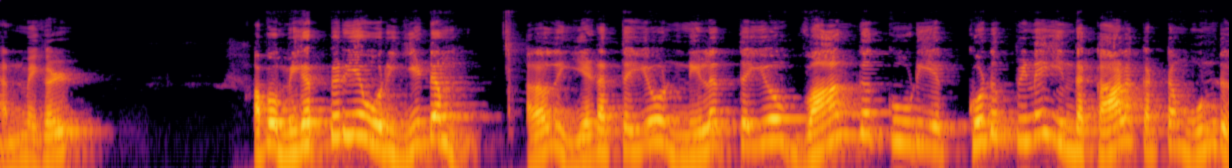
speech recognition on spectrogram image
தன்மைகள். அப்போ மிகப்பெரிய ஒரு இடம் அதாவது இடத்தையோ நிலத்தையோ வாங்கக்கூடிய கொடுப்பினை இந்த காலகட்டம் உண்டு.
